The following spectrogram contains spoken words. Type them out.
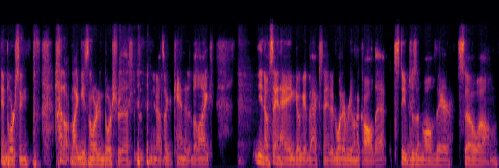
endorsing. I don't like using the word endorse for this. you know, it's like a candidate, but like you know, saying, "Hey, go get vaccinated," whatever you want to call that. Stoops yeah. was involved there. So um,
